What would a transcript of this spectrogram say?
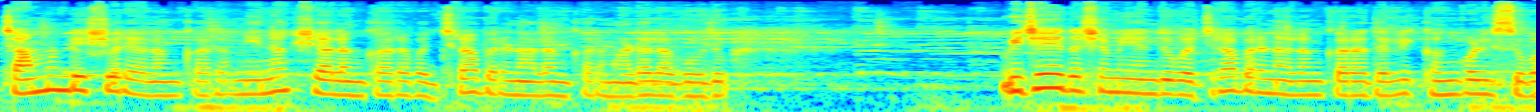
ಚಾಮುಂಡೇಶ್ವರಿ ಅಲಂಕಾರ, ಮೀನಾಕ್ಷಿ ಅಲಂಕಾರ, ವಜ್ರಾಭರಣ ಅಲಂಕಾರ ಮಾಡಲಾಗುವುದು. ವಿಜಯದಶಮಿಯಂದು ವಜ್ರಾಭರಣ ಅಲಂಕಾರದಲ್ಲಿ ಕಂಗೊಳಿಸುವ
